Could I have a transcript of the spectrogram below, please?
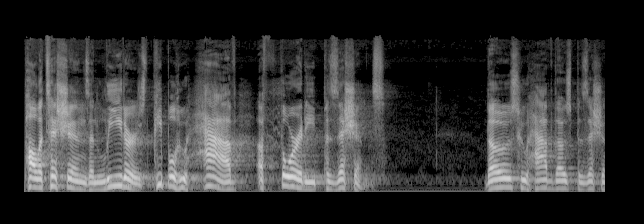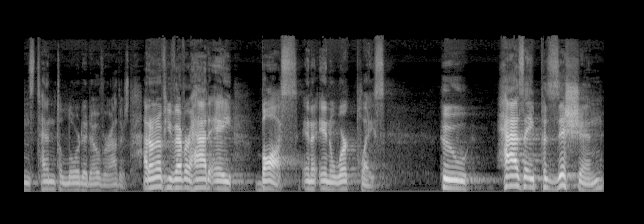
politicians and leaders, people who have authority positions. Those who have those positions tend to lord it over others. I don't know if you've ever had a boss in a, in a workplace who has a position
